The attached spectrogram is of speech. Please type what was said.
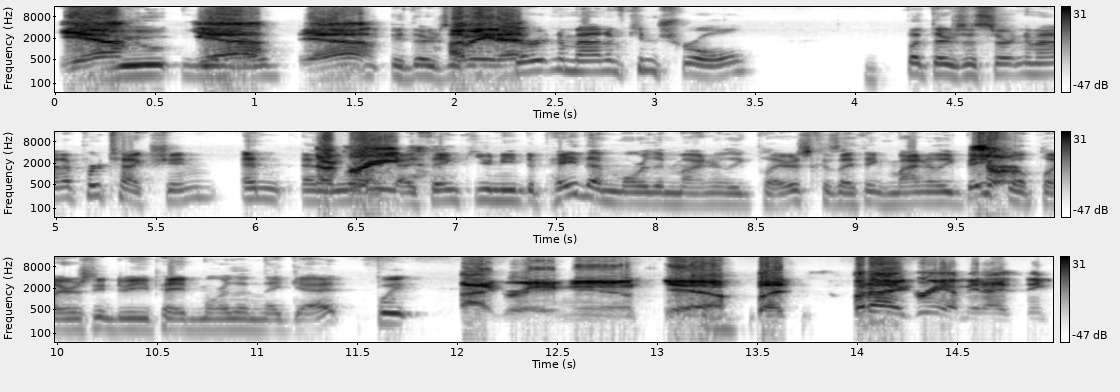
Yeah, You, you yeah, know, yeah. There's a I mean, certain amount of control, but there's a certain amount of protection. And, and look, I think you need to pay them more than minor league players because I think minor league Sure. baseball players need to be paid more than they get. But I agree. Yeah, yeah. But but I agree. I mean, I think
